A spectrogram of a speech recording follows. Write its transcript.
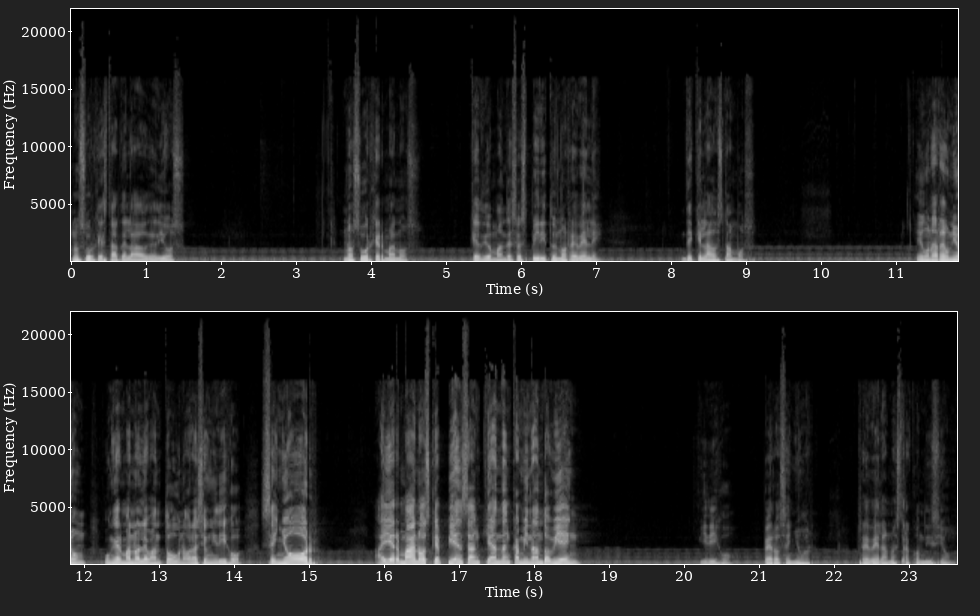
Nos surge estar del lado de Dios. Nos surge, hermanos, que Dios mande su espíritu y nos revele de qué lado estamos. En una reunión, un hermano levantó una oración y dijo, Señor, hay hermanos que piensan que andan caminando bien. Y dijo, pero Señor, revela nuestra condición.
